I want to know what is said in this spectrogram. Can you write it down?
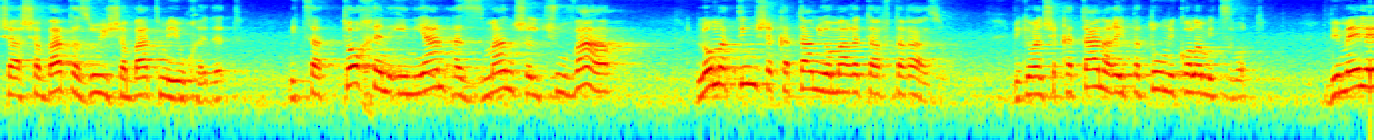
שהשבת הזו היא שבת מיוחדת, מצד תוכן עניין הזמן של תשובה לא מתאים שקטן יאמר את ההפטרה הזו, מכיוון שקטן הרי פטור מכל המצוות. במילא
